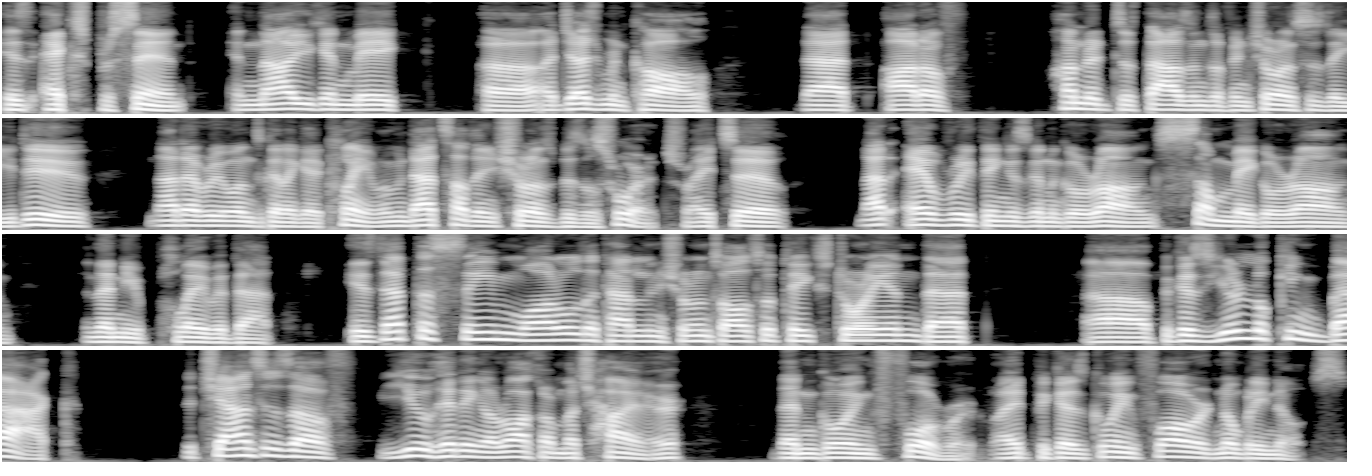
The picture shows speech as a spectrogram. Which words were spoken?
is X percent, and now you can make uh, a judgment call that out of hundreds of thousands of insurances that you do, not everyone's going to get a claim. I mean, that's how the insurance business works, right? So not everything is going to go wrong. Some may go wrong, and then you play with that. Is that the same model that title insurance also takes, Dorian? That uh, because you're looking back the chances of you hitting a rock are much higher than going forward, right? Because going forward, nobody knows.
